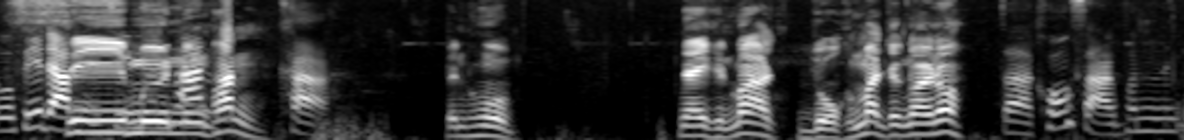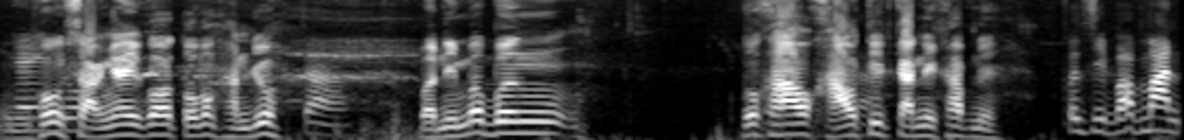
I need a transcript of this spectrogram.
ตัวสีดำ41,000 ค่ะเป็นหูบใหญ่ขึ้นมาโยกขึ้นมาจักหน่อยเนาะจ้ะโครงสร้างเพิ่นอืมใหญ่โครงสร้างใหญ่ก็ตัวบังหันอยู่จ้ะบัดนี้มาเบิ่งตัวขาวขาวติดกันนี่ครับนี่เพิ่นสิบับมัน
